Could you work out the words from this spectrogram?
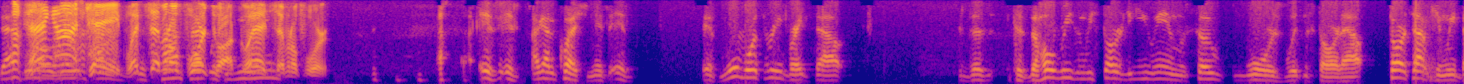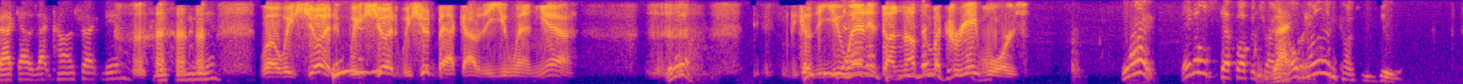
That Hang on, right? Dave. Let This 704 talk. Go ahead, 704. If, if I got a question, if if if World War Three breaks out, does because the whole reason we started the UN was so wars wouldn't start out. Starts out, can we back out of that contract then? The well, we should. We should. We should back out of the UN. Yeah. Yeah. because the UN has done nothing but create wars. Right. They don't step up and try Exactly. to help. None of them countries do.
